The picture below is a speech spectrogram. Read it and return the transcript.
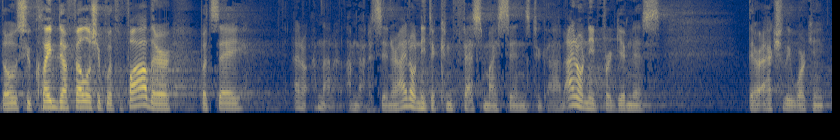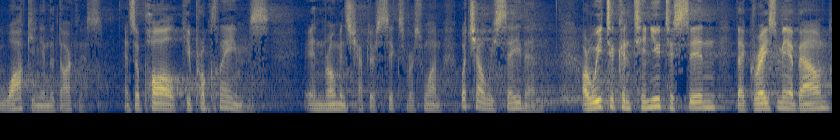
those who claim to have fellowship with the Father, but say, I don't, I'm, not a, I'm not a sinner. I don't need to confess my sins to God. I don't need forgiveness. They're actually working, walking in the darkness. And so Paul, he proclaims in Romans chapter 6, verse 1 What shall we say then? Are we to continue to sin that grace may abound?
